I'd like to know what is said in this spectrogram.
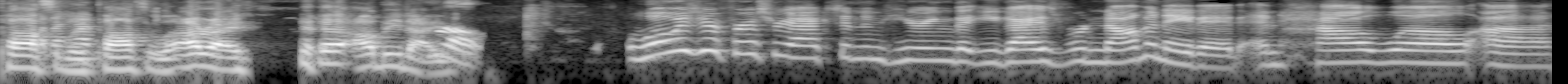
Possibly, possibly. All right, I'll be nice. So, what was your first reaction in hearing that you guys were nominated, and how will uh,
